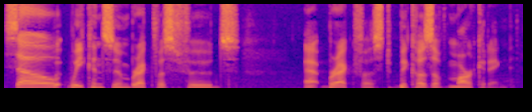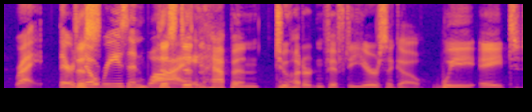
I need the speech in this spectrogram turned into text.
so we consume breakfast foods at breakfast because of marketing. right there's This- no reason why This didn't happen 250 years ago. We ate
